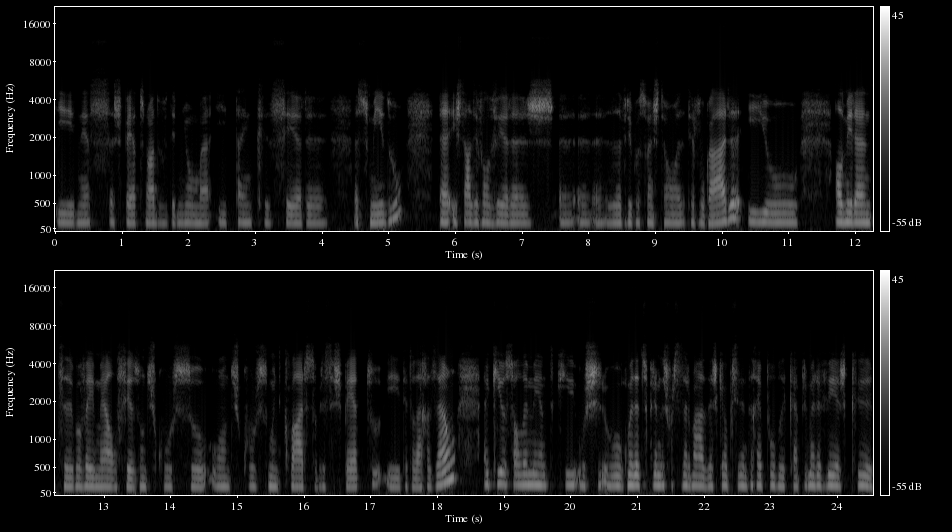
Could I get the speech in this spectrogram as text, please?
e nesse aspecto não há dúvida nenhuma e tem que ser assumido uh, está a desenvolver as, uh, as averiguações que estão a ter lugar e o Almirante Gouveia Mel fez um discurso, um discurso muito claro sobre esse aspecto e tem toda a razão. Aqui eu só lamento que o Comandante Supremo das Forças Armadas, que é o Presidente da República, a primeira vez que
